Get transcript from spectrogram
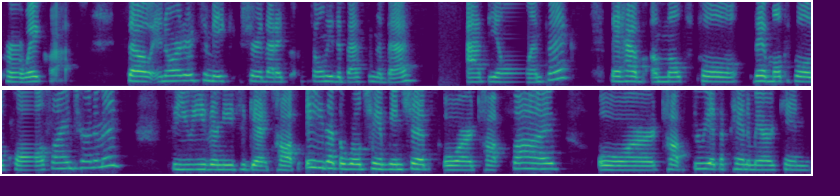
per weight class. So, in order to make sure that it's, it's only the best and the best at the Olympics, they have a multiple they have multiple qualifying tournaments. So you either need to get top eight at the World Championships or top five or top three at the Pan American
